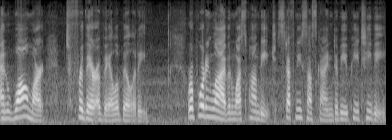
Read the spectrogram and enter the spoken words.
and Walmart for their availability. Reporting live in West Palm Beach, Stephanie Susskind, WPTV,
